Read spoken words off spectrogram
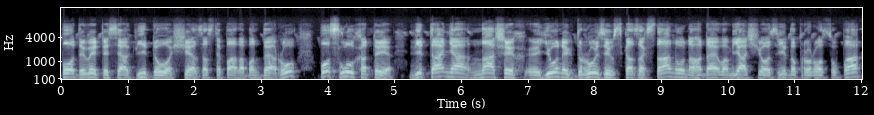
подивитися відео ще за Степана Бандеру, послухати вітання наших е, юних друзів з Казахстану. Нагадаю вам я, що згідно пророцтва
